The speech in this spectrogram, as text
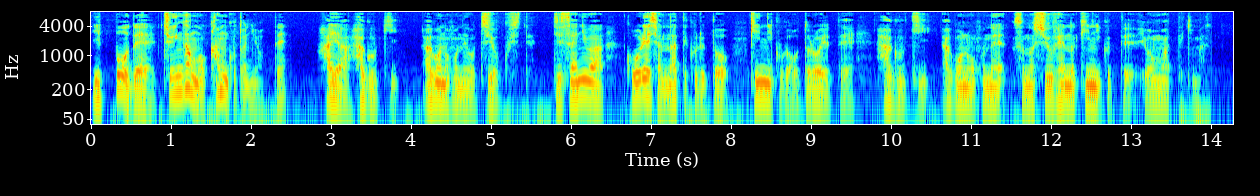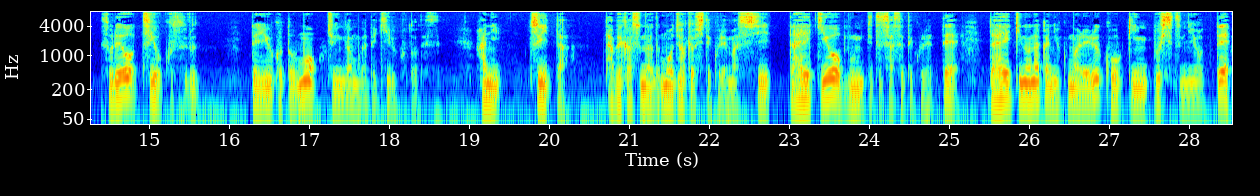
一方で、チューインガムを噛むことによって、歯や歯茎、顎の骨を強くして、実際には高齢者になってくると筋肉が衰えて、歯茎、顎の骨、その周辺の筋肉って弱まってきます。それを強くするっていうこともチューインガムができることです。歯についた食べかすなども除去してくれますし、唾液を分泌させてくれて、唾液の中に含まれる抗菌物質によって、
